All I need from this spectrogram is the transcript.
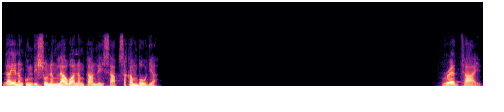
gaya ng kondisyon ng lawa ng Tonle Sap sa Cambodia. Red Tide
